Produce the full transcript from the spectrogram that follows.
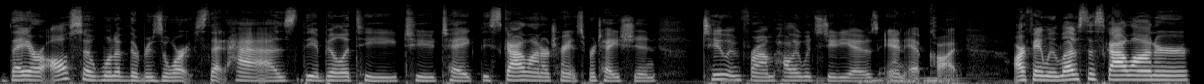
they are also one of the resorts that has the ability to take the Skyliner transportation to and from Hollywood Studios and Epcot. Our family loves the Skyliner.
